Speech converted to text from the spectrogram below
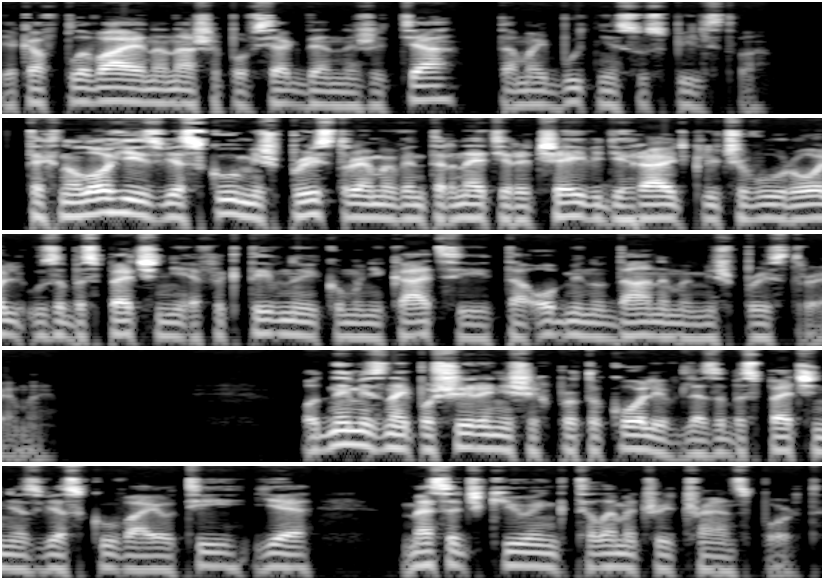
яка впливає на наше повсякденне життя та майбутнє суспільство. Технології зв'язку між пристроями в інтернеті речей відіграють ключову роль у забезпеченні ефективної комунікації та обміну даними між пристроями. Одним із найпоширеніших протоколів для забезпечення зв'язку в IoT є Message Queuing Telemetry Transport.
